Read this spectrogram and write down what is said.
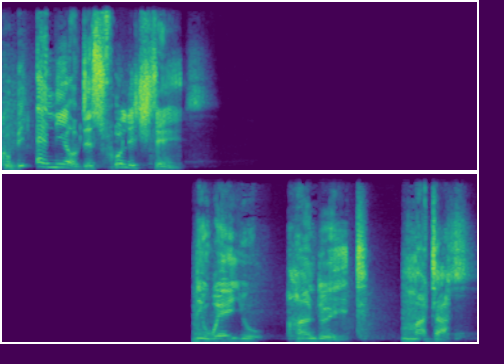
could be any of these foolish things. The way you handle it matters.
